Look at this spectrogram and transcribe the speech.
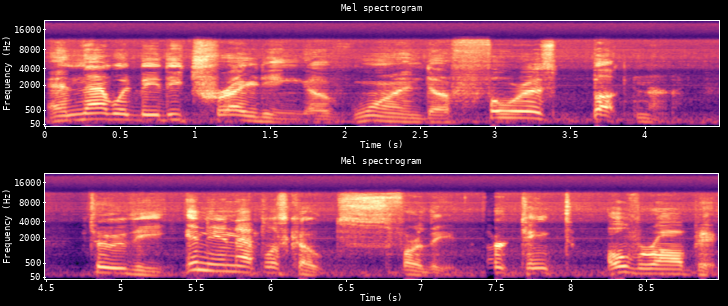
and that would be the trading of one DeForest Buckner to the Indianapolis Colts for the 13th overall pick.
